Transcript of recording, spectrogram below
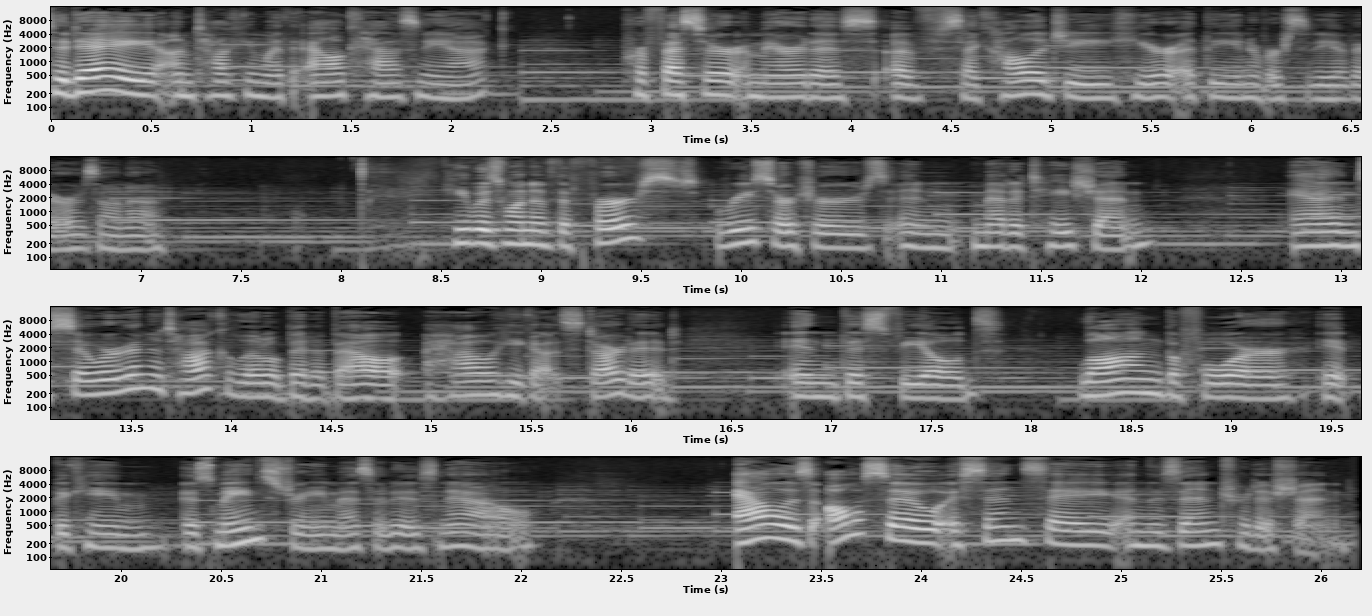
Today, I'm talking with Al Kaszniak, Professor Emeritus of Psychology here at the University of Arizona. He was one of the first researchers in meditation, and so we're going to talk a little bit about how he got started in this field long before it became as mainstream as it is now. Al is also a sensei in the Zen tradition,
